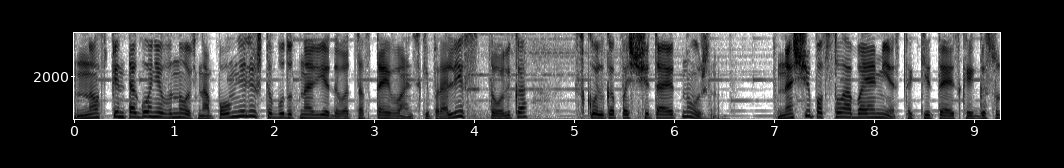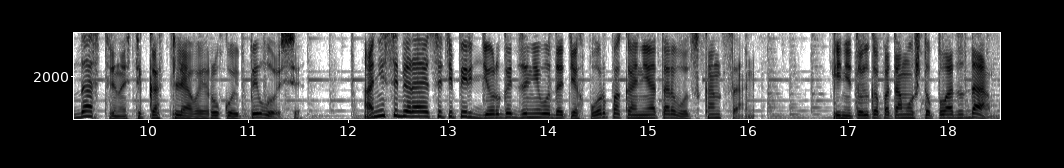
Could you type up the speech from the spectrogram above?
Но в Пентагоне вновь напомнили, что будут наведываться в Тайваньский пролив столько, сколько посчитают нужным. Нащупав слабое место китайской государственности костлявой рукой Пелоси, они собираются теперь дергать за него до тех пор, пока не оторвут с концами. И не только потому, что плацдарм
